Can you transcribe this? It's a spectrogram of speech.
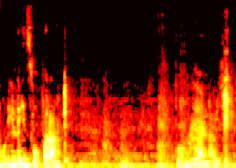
മുടി ഉണ്ടെങ്കിൽ സൂപ്പറാണ് തുള്ളി എണ്ണ ഒഴിച്ചിട്ട്.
